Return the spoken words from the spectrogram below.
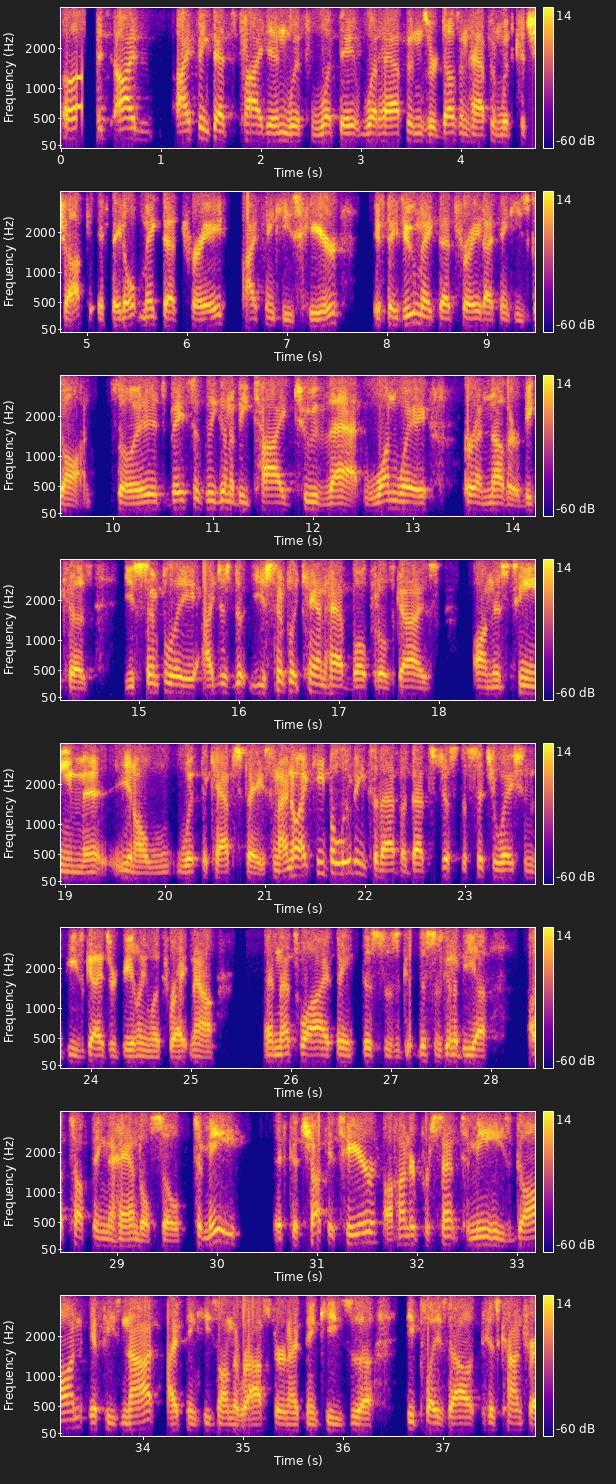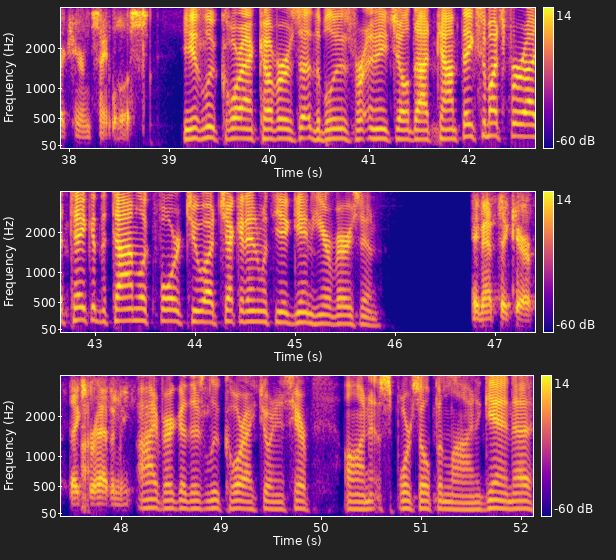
Uh, I I think that's tied in with what they what happens or doesn't happen with Tkachuk. If they don't make that trade, I think he's here. If they do make that trade, I think he's gone. So it's basically going to be tied to that one way or another because you simply I just you simply can't have both of those guys on this team, uh, you know, with the cap space. And I know I keep alluding to that, but that's just the situation that these guys are dealing with right now. And that's why I think this is this is going to be a, a tough thing to handle. So to me, if Tkachuk is here, 100% to me, he's gone. If he's not, I think he's on the roster, and I think he's uh, he plays out his contract here in St. Louis. He is Luke Korac, covers uh, the Blues for NHL.com. Thanks so much for uh, taking the time. Look forward to uh, checking in with you again here very soon. Hey, Matt, take care. Thanks for having me. All right, very good. There's Luke Korac joining us here on Sports Open Line. Again, uh,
